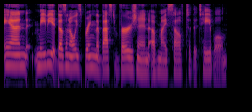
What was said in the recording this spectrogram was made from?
And maybe it doesn't always bring the best version of myself to the table.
